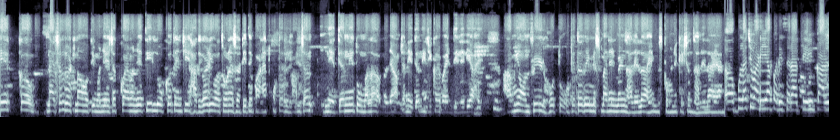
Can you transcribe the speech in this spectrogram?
एक नॅचरल घटना होती. म्हणजे याच्यात काय म्हणजे ती लोक त्यांची हातगाडी वाचवण्यासाठी ते पाण्यात उतरले. आमच्या नेत्यांनी तुम्हाला म्हणजे आमच्या नेत्यांनी जी काही बाईट दिलेली आहे आम्ही ऑनफिल्ड होतो. कुठेतरी मिसमॅनेजमेंट झालेलं आहे मिसकम्युनिकेशन झालेलं आहे. पुलाची वाडी या परिसरातील काल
